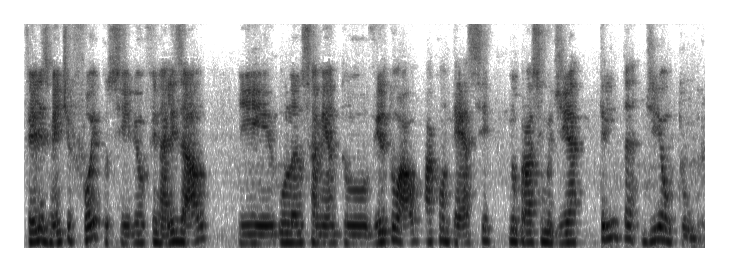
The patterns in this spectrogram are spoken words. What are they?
felizmente foi possível finalizá-lo e o lançamento virtual acontece no próximo dia 30 de outubro.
